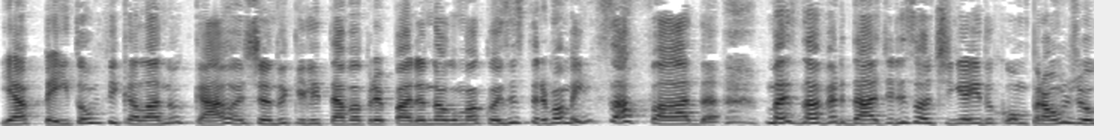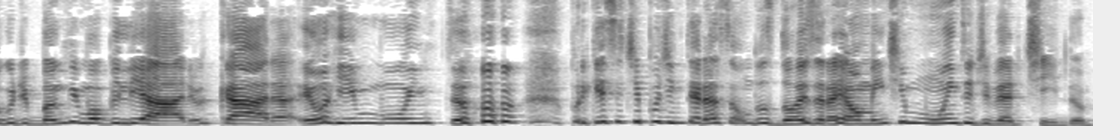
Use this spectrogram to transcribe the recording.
e a Peyton fica lá no carro achando que ele tava preparando alguma coisa extremamente safada, mas na verdade ele só tinha ido comprar um jogo de banco imobiliário. Cara, eu ri muito, porque esse tipo de interação dos dois era realmente muito divertido.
